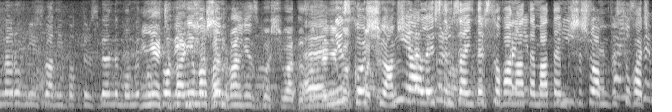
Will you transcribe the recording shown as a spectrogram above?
na równi z Wami pod tym względem, bo my nie, nie, czy posłowie pani nie się możemy... formalnie zgłosiła do E, zabrania Nie głosu zgłosiłam Nie, się, ale dlatego, jestem że to jest zainteresowana tematem. publiczne. Przyszłam Pani wysłuchać może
